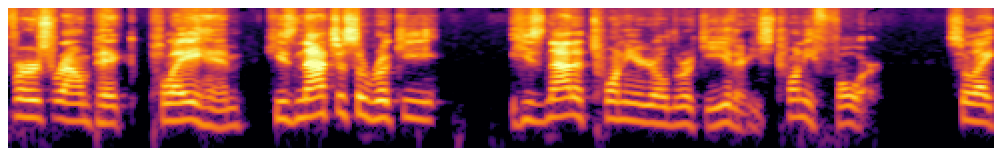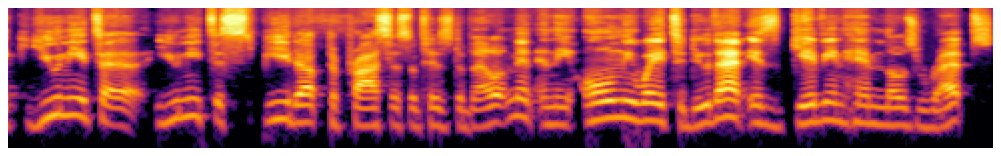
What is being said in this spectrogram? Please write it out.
first round pick, play him. He's not just a rookie. He's not a 20 year old rookie either. He's 24. So like you need to you need to speed up the process of his development and the only way to do that is giving him those reps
